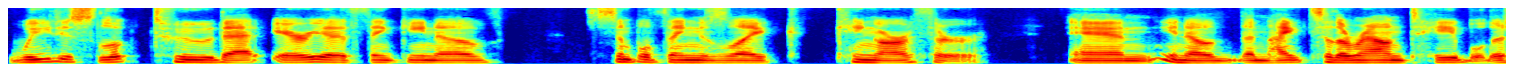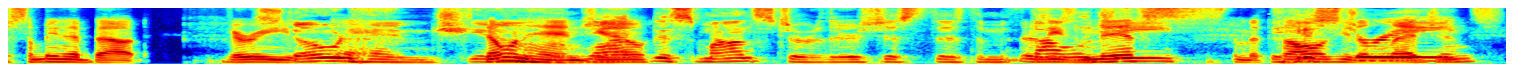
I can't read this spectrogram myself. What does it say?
we just look to that area thinking of simple things like King Arthur and you know the Knights of the Round Table. There's something about very uh, Stonehenge, you Stonehenge, you know. Loch Ness monster. There's just there's the there's mythology these myths, the mythology, the, history, legends.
